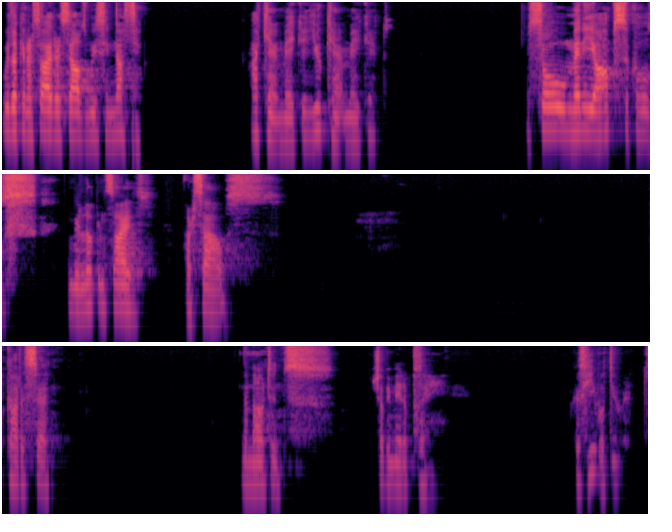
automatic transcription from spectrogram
We look inside ourselves and we see nothing. I can't make it. You can't make it. So many obstacles when we look inside ourselves. God has said, the mountains shall be made a plain because he will do it.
